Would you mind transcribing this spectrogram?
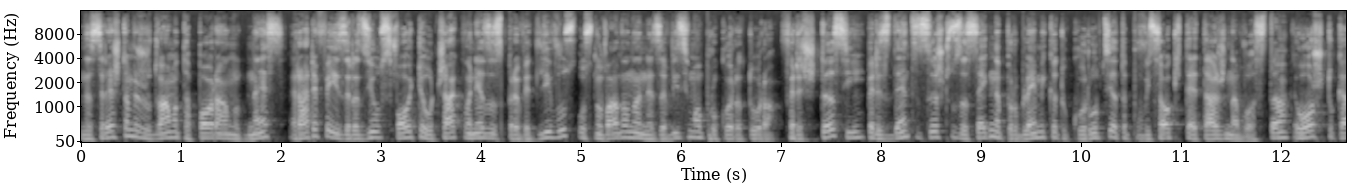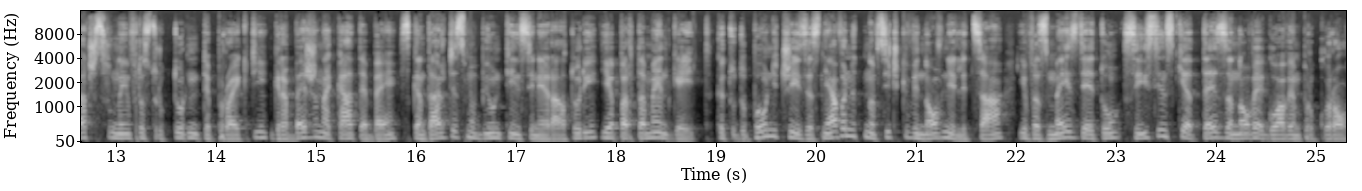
На среща между двамата по-рано днес, Радев е изразил своите очаквания за справедливост, основана на независима прокуратура. В речта си президентът също засегна проблеми като корупцията по високите етажи на властта сигурността, лошото качество на инфраструктурните проекти, грабежа на КТБ, скандалите с мобилните инсинератори и апартамент гейт, като допълни, че изясняването на всички виновни лица и възмездието са истинския тест за новия главен прокурор.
